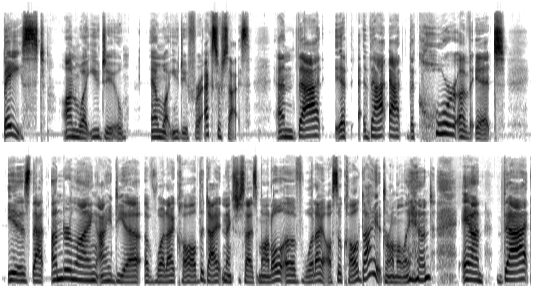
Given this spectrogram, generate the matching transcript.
based on what you do and what you do for exercise. And that it, that at the core of it is that underlying idea of what I call the diet and exercise model of what I also call diet drama land. And that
